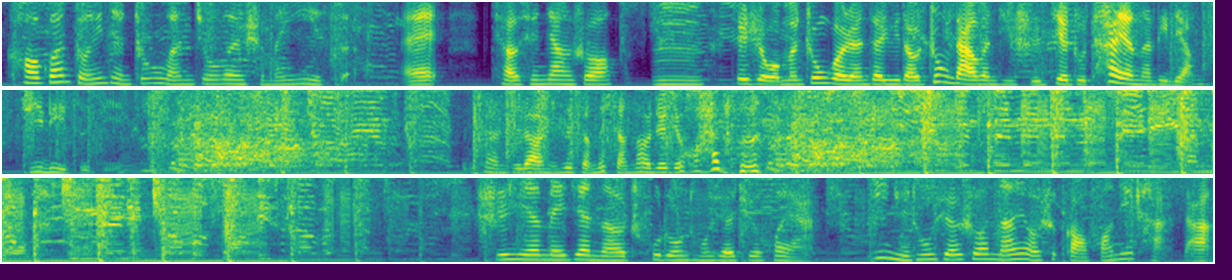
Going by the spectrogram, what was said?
考官懂一点中文，就问什么意思。哎，巧心匠说：“嗯，这是我们中国人在遇到重大问题时，借助太阳的力量激励自己。”我想知道你是怎么想到这句话的。十年没见的初中同学聚会啊，一女同学说男友是搞房地产的。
